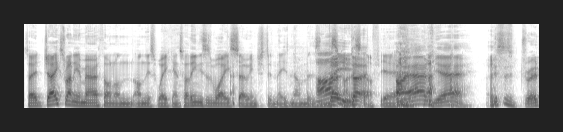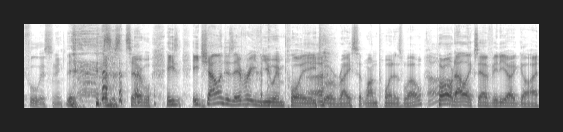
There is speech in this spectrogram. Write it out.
So Jake's running a marathon on, on this weekend, so I think this is why he's so interested in these numbers and you? this kind of stuff. Yeah, I am. Yeah. This is dreadful listening. this is terrible. He's he challenges every new employee to a race at one point as well. Poor Oh. old Alex, our video guy,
